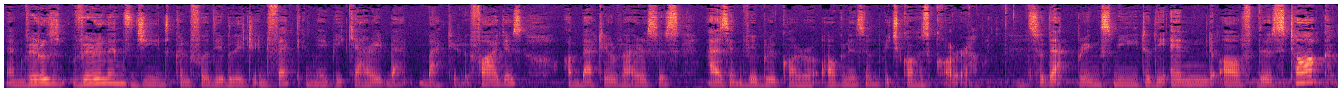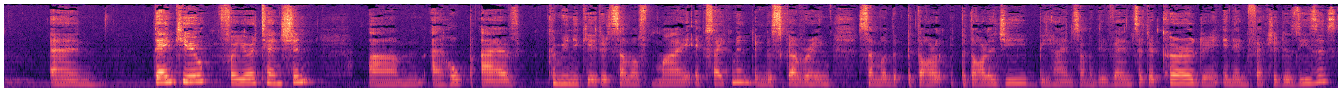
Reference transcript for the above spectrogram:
and virulence genes confer the ability to infect and may be carried by bacteriophages or bacterial viruses, as in Vibrio cholera organisms, which cause cholera. So that brings me to the end of this talk. And Thank you for your attention. Um, I hope I've communicated some of my excitement in discovering some of the patholo- pathology behind some of the events that occurred in, in infectious diseases.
